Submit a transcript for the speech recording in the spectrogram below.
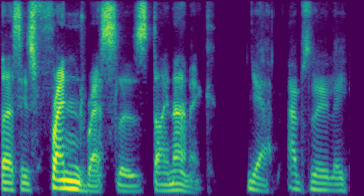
versus friend wrestlers dynamic. Yeah, absolutely.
